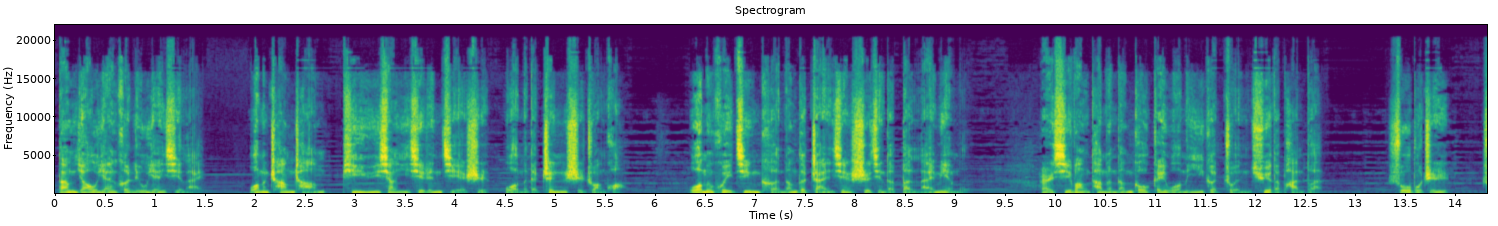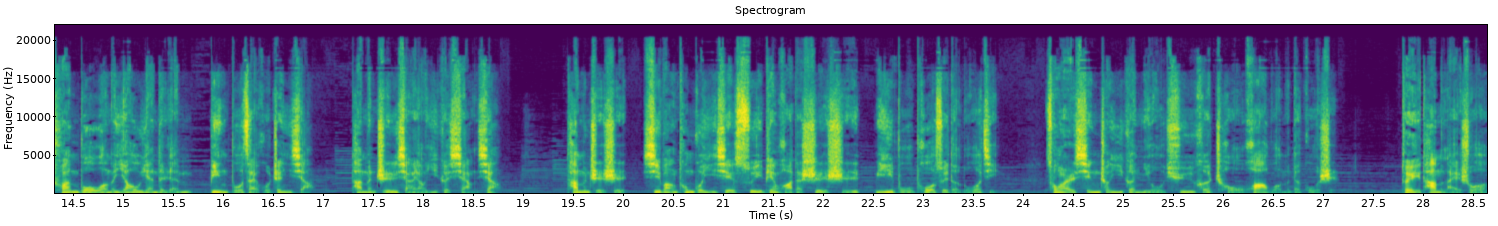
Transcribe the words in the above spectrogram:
当谣言和流言袭来，我们常常疲于向一些人解释我们的真实状况。我们会尽可能地展现事情的本来面目，而希望他们能够给我们一个准确的判断。殊不知，传播我们谣言的人并不在乎真相，他们只想要一个想象，他们只是希望通过一些碎片化的事实弥补破碎的逻辑，从而形成一个扭曲和丑化我们的故事。对他们来说，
